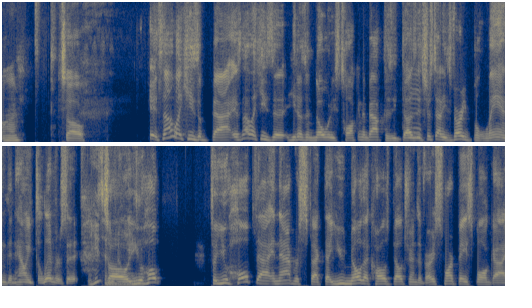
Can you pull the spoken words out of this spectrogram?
Okay. So it's not like he's a bad. It's not like he's a. He doesn't know what he's talking about because he does. It's just that he's very bland in how he delivers it. He's so annoying. you hope. So you hope that in that respect that you know that Carlos Beltran's a very smart baseball guy.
